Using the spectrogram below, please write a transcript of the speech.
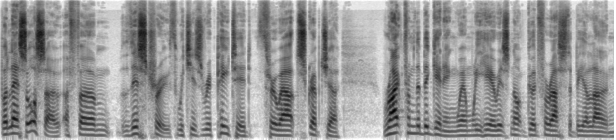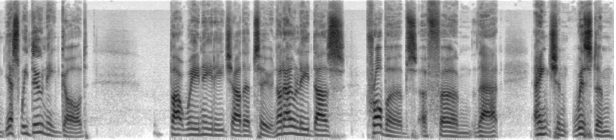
But let's also affirm this truth, which is repeated throughout Scripture right from the beginning when we hear it's not good for us to be alone. Yes, we do need God, but we need each other too. Not only does Proverbs affirm that, ancient wisdom,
